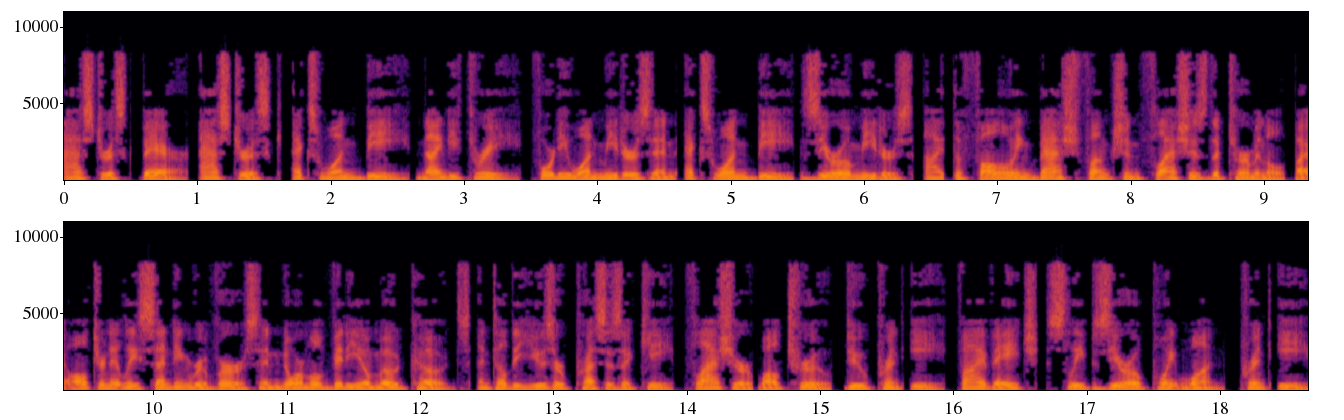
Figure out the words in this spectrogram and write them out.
asterisk bear, asterisk, X1B 93, 41 meters and X1B 0 meters, I. The following bash function flashes the terminal by alternately sending reverse and normal video mode codes until the user presses a key, flasher while true, do print E, 5H, sleep 0.1, print E,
